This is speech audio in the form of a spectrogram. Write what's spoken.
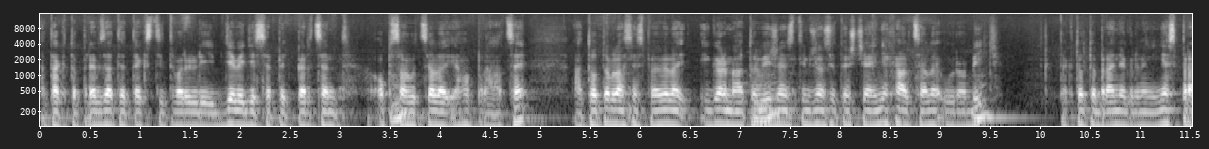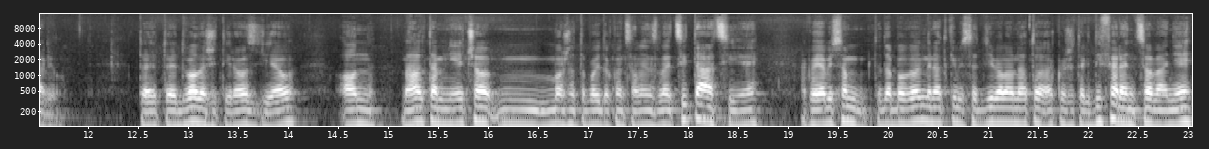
a takto prevzaté texty tvorili 95% obsahu mm. celej jeho práce. A toto vlastne spravil aj Igor Matovič, mm. s tým, že on si to ešte aj nechal celé urobiť. Mm tak toto Braňo Gröning nespravil. To je, to je dôležitý rozdiel. On mal tam niečo, možno to boli dokonca len zlé citácie, ako ja by som teda bol veľmi rád, keby sa dívalo na to akože tak diferencovane,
